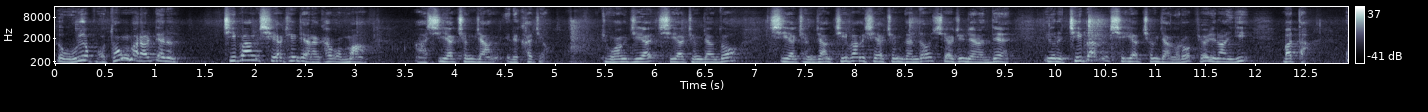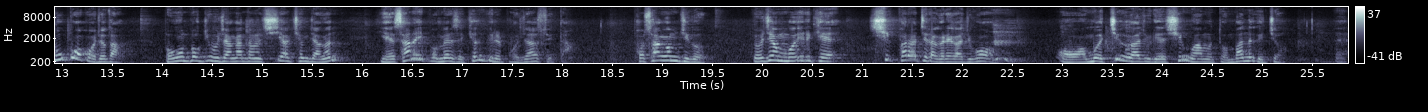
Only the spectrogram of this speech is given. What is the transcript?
그 우리가 보통 말할 때는 지방 식약청장이라고 하고 막 아, 식약청장 이렇게 하죠. 중앙 식약청장도 식약청장, 지방 식약청장도 식약청장인데 이거는 지방 식약청장으로 표현하는 게 맞다. 국고보조다. 보건복지부 장관 또는 식약청장은 예산의 범위에서 경비를 보조할 수 있다. 포상금 지급. 요즘 뭐 이렇게 식파라치라 그래가지고 어 뭐 찍어가지고 신고하면 돈 받는 거 있죠. 예.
